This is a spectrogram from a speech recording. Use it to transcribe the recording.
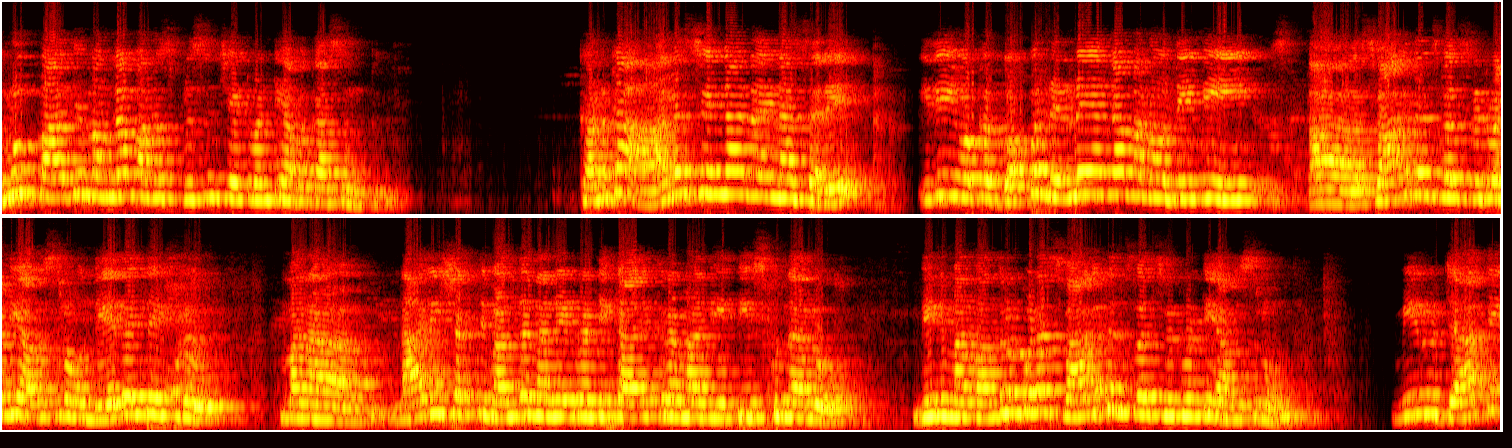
గ్రూప్ మాధ్యమంగా మనం స్పృశించేటువంటి అవకాశం ఉంటుంది. కనుక ఆలస్యంగానైనా సరే ఇది ఒక గొప్ప నిర్ణయంగా మనం దీన్ని స్వాగతించవలసినటువంటి అవసరం ఉంది. ఏదైతే ఇప్పుడు మన నారీ శక్తి వందన్ అనేటువంటి కార్యక్రమాన్ని తీసుకున్నారో దీన్ని మనం అందరం కూడా స్వాగతించవలసినటువంటి అవసరం ఉంది. మీరు జాతి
